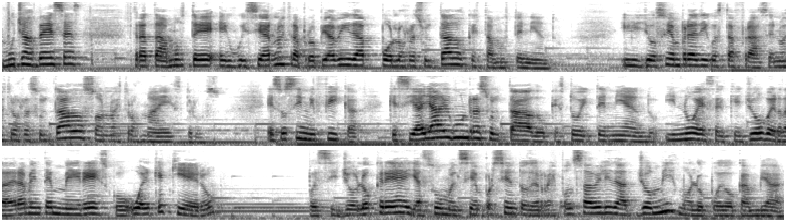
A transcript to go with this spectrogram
Muchas veces tratamos de enjuiciar nuestra propia vida por los resultados que estamos teniendo. Y yo siempre digo esta frase, nuestros resultados son nuestros maestros. Eso significa que si hay algún resultado que estoy teniendo y no es el que yo verdaderamente merezco o el que quiero, pues si yo lo creé y asumo el 100% de responsabilidad, yo mismo lo puedo cambiar,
